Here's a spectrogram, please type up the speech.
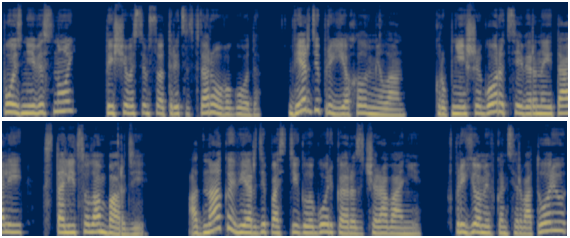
Поздней весной 1832 года Верди приехал в Милан, крупнейший город Северной Италии, столицу Ломбардии. Однако Верди постигло горькое разочарование. В приеме в консерваторию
